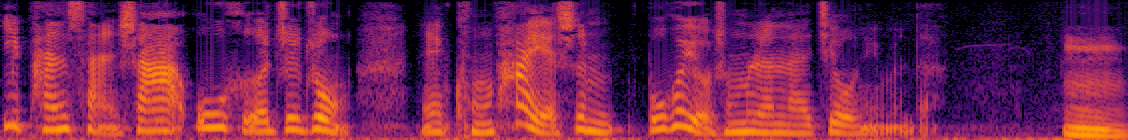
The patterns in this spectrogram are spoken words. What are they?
一盘散沙、乌合之众，哎，恐怕也是不会有什么人来救你们的。嗯，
